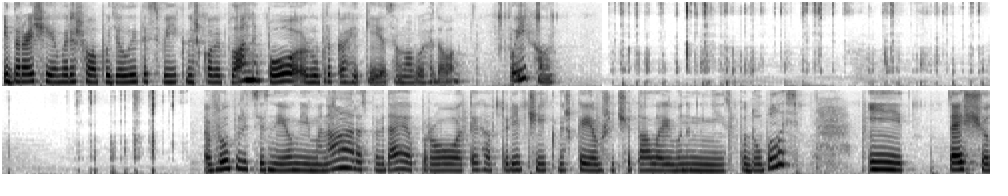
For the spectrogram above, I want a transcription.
І, до речі, я вирішила поділити свої книжкові плани по рубриках, які я сама вигадала. Поїхали! В рубриці Знайомі імена розповідаю про тих авторів, чиї книжки я вже читала, і вони мені сподобались. І те, що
